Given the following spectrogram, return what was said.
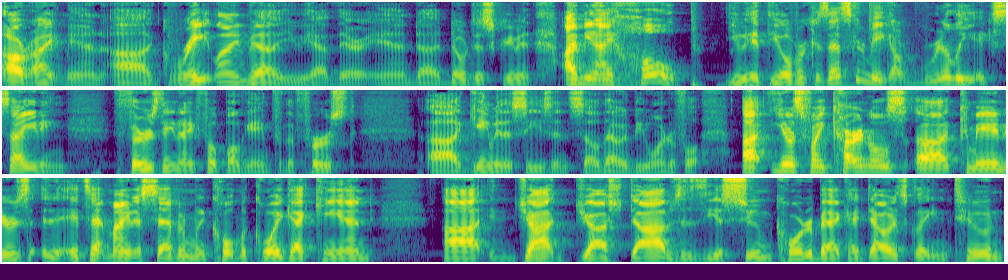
All right, man. Uh, great line value you have there, and uh, no disagreement. I mean, I hope you hit the over because that's going to make a really exciting Thursday night football game for the first uh, game of the season. So that would be wonderful. Uh, you know, it's funny. Cardinals, uh, Commanders. It's at minus seven when Colt McCoy got canned. Uh, jo- Josh Dobbs is the assumed quarterback. I doubt it's Clayton Tune.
